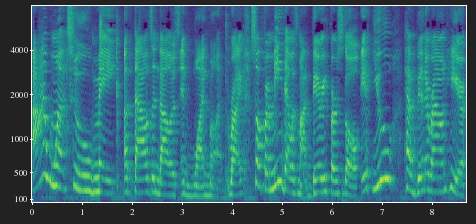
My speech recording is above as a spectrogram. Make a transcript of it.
I want to make a thousand dollars in one month, right? So for me, that was my very first goal. If you have been around here,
